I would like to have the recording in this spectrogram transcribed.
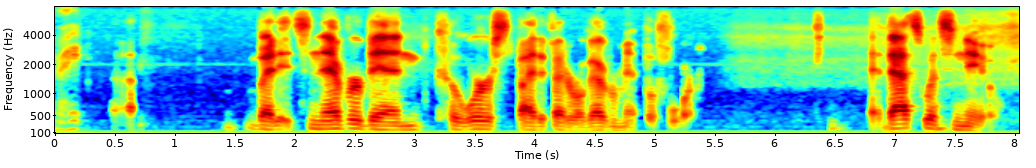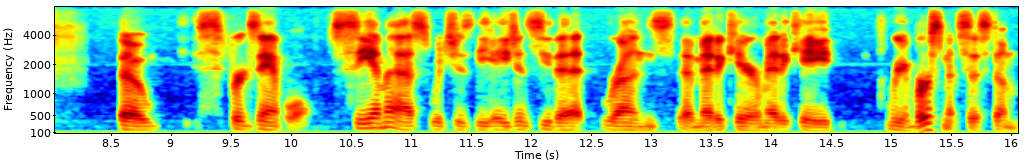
Right. Uh, but it's never been coerced by the federal government before. That's what's new. So, for example, CMS, which is the agency that runs the Medicare, Medicaid reimbursement system,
